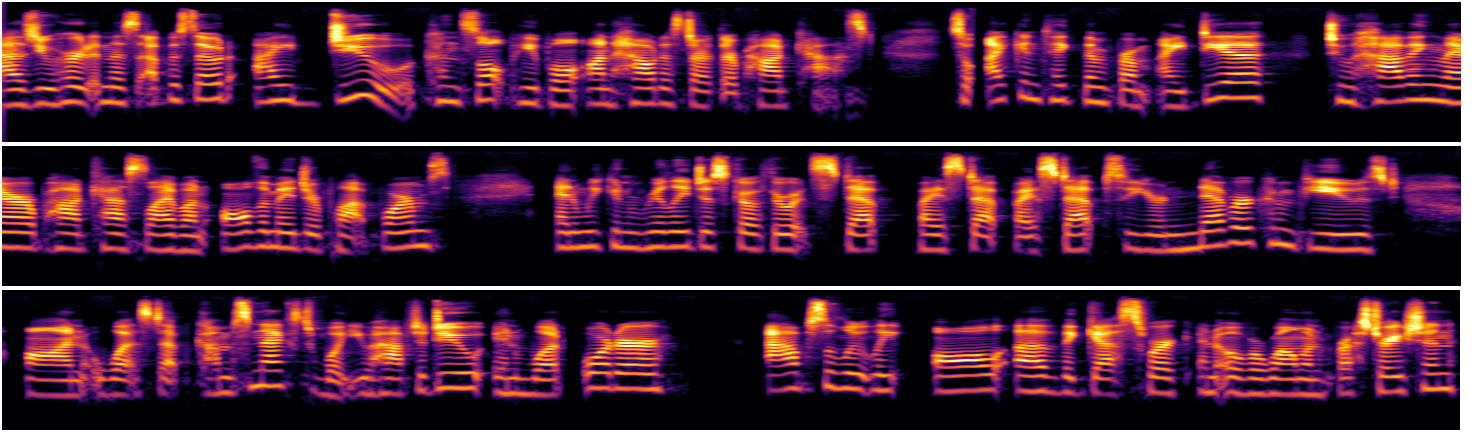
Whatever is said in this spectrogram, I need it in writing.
As you heard in this episode, I do consult people on how to start their podcast. So I can take them from idea to having their podcast live on all the major platforms. And we can really just go through it step by step by step. So you're never confused on what step comes next, what you have to do, in what order. Absolutely all of the guesswork and overwhelm and frustration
